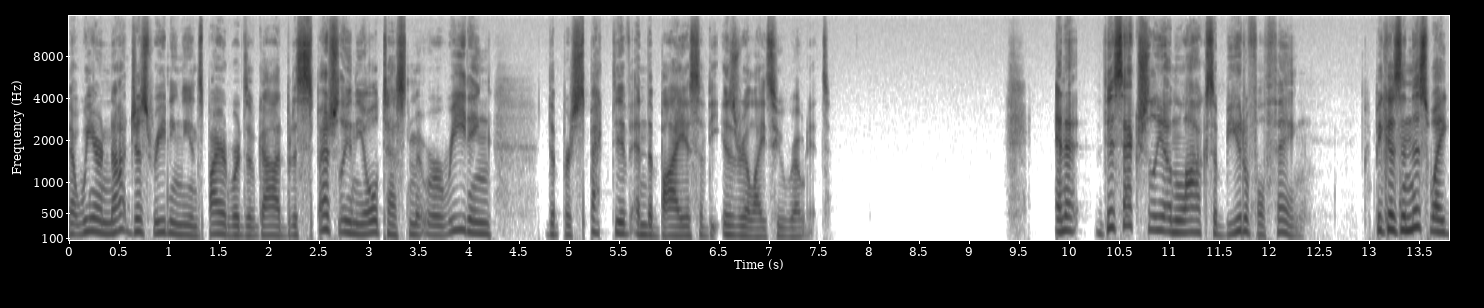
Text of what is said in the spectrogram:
that we are not just reading the inspired words of God, but especially in the Old Testament, we're reading the perspective and the bias of the Israelites who wrote it. And this actually unlocks a beautiful thing because in this way,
